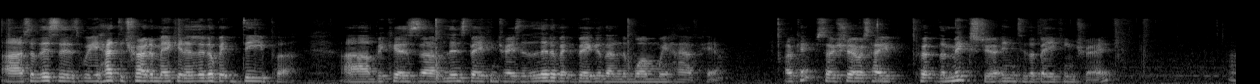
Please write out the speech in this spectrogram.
Uh, so this is we had to try to make it a little bit deeper uh, because uh, Lynn's baking tray is a little bit bigger than the one we have here. Okay, so show us how you put the mixture into the baking tray. 呃，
